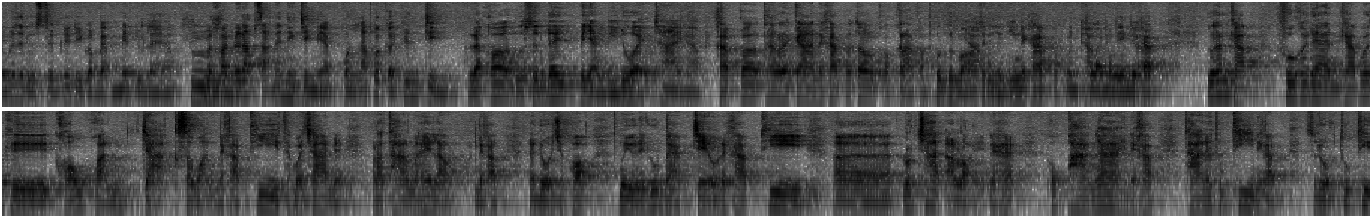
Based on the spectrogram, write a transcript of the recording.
วก็จะดูดซึมได้ดีกว่าแบบเม็ดอยู่แล้วอืมเมื่อเขาได้รับสารนั้นจริงๆเนี่ยผลลัพธ์ก็เกิดขึ้นจริง แล้วก็ดูดซึมได้เป็นอย่างดีด้วยใช่ครับครับก็ทางรายการนะครับก็ต้องขอกราบขอบคุณคุณหมอครับสนิทอย่างยิ่งนะครับขอบคุณครับสำหรับคุณวันนิตินี้ครับ ทุกท่านครับฟูคาแดนครับก็คือของขวัญจากสวรรค์นะครับที่ธรรมชาติเนี่ยประทานมาให้เรานะครับและโดยเฉพาะเมื่ออยู่ในรูปแบบเจลนะครับที่รสชาติอร่อยนะฮะพกพาง่ายนะครับทานได้ทุกที่นะครับสะดวกทุกที่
